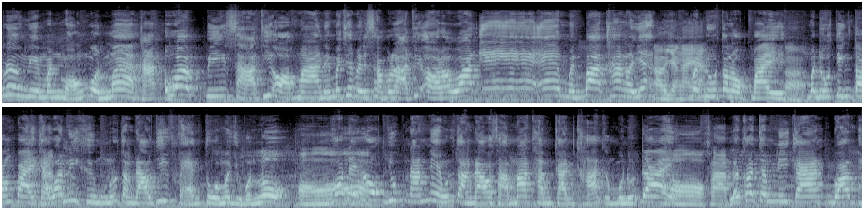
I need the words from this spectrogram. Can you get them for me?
เรื่องเนี่ยมันหมองหม่นมาก ครับ เพราะว่าปีศาจที่ออกมาเนี่ยไม่ใช่เป็นสัตว์ประหลาดที่ออกราวาดเอ๊ะ เอ๊ะเอ๊ะเหมือนบ้าข้างอะไรเงี้ยเอายังไงอะมันดูตลกไปอ่ามันดูติงตองไป แต่ครับว่านี่คือมนุษย์ต่างดาวที่แฝงตัวมาอยู่บนโลก อ๋อ เพราะในโลกยุคนั้นเนี่ยมนุษย์ต่างดาวสามารถทำการค้ากับมนุษย์ได้ อ๋อครับ แล้วก็จะมีการวางแผ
